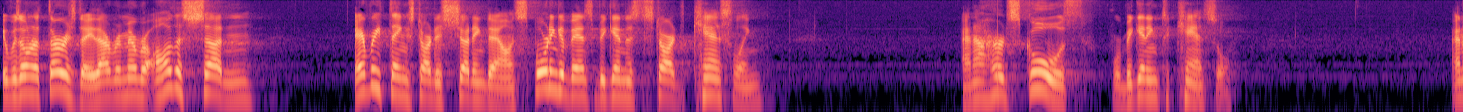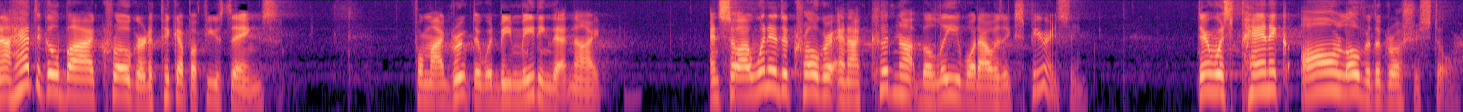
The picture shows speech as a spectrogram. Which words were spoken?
It was on a Thursday that I remember all of a sudden everything started shutting down. Sporting events began to start canceling. And I heard schools were beginning to cancel. And I had to go by Kroger to pick up a few things for my group that would be meeting that night. And so I went into Kroger and I could not believe what I was experiencing. There was panic all over the grocery store.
